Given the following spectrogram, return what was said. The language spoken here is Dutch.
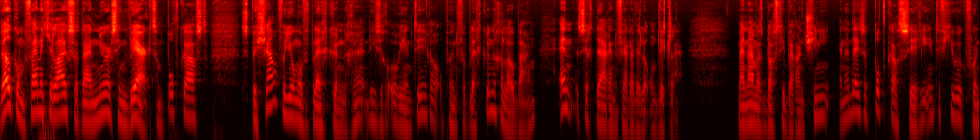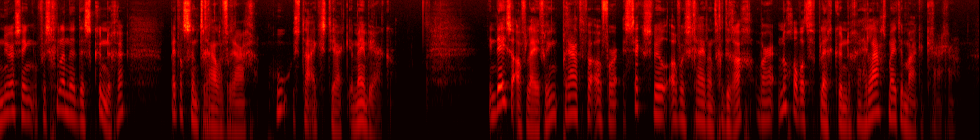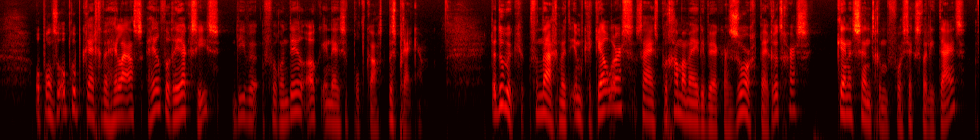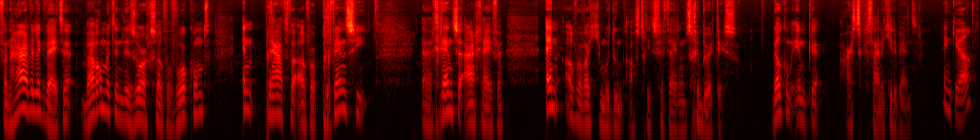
Welkom, fijn dat je luistert naar Nursing Werkt, een podcast speciaal voor jonge verpleegkundigen die zich oriënteren op hun verpleegkundige loopbaan en zich daarin verder willen ontwikkelen. Mijn naam is Basti Barancini en in deze podcastserie interview ik voor Nursing verschillende deskundigen met als centrale vraag: hoe sta ik sterk in mijn werk? In deze aflevering praten we over seksueel overschrijdend gedrag, waar nogal wat verpleegkundigen helaas mee te maken krijgen. Op onze oproep kregen we helaas heel veel reacties, die we voor een deel ook in deze podcast bespreken. Dat doe ik vandaag met Imke Kelders. Zij is programmamedewerker Zorg bij Rutgers, kenniscentrum voor seksualiteit. Van haar wil ik weten waarom het in de zorg zoveel voorkomt en praten we over preventie, uh, grenzen aangeven en over wat je moet doen als er iets vervelends gebeurd is. Welkom Imke, hartstikke fijn dat je er bent. Dankjewel.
